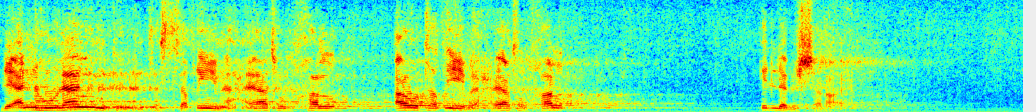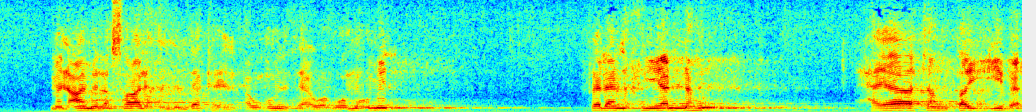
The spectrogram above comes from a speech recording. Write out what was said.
لأنه لا يمكن أن تستقيم حياة الخلق أو تطيب حياة الخلق إلا بالشرائع. من عمل صالحا من ذكر أو أنثى وهو مؤمن فلنحيينه حياة طيبة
